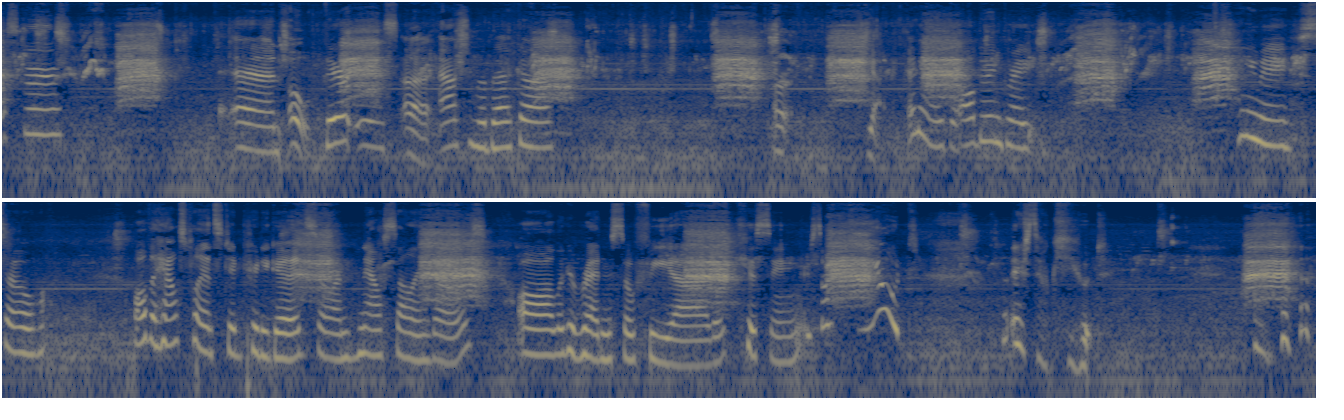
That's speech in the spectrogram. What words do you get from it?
Esther. And oh there is uh, Ash and Rebecca. Or yeah. Anyway they're all doing great. Anyway so all the houseplants did pretty good so I'm now selling those. Oh look at Red and Sophia. They're kissing. They're so cute they're so cute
